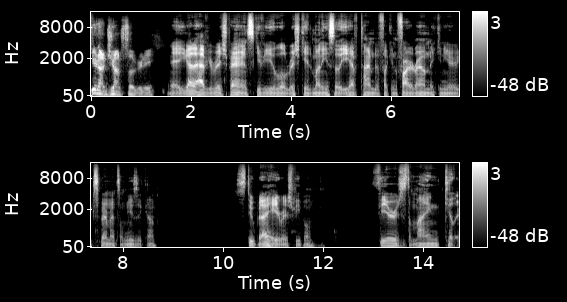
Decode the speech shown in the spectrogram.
you're not John Fogerty. yeah, you gotta have your rich parents give you a little rich kid money so that you have time to fucking fart around making your experimental music, huh? Stupid. I hate rich people. Fear is the mind killer.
